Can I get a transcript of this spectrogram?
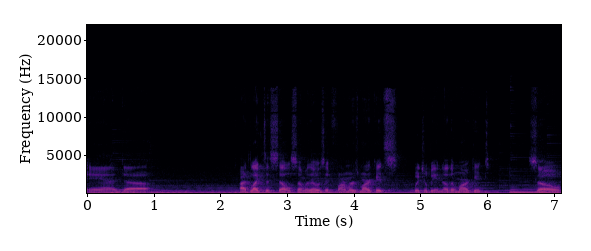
and uh, I'd like to sell some of those at farmers markets, which will be another market. So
